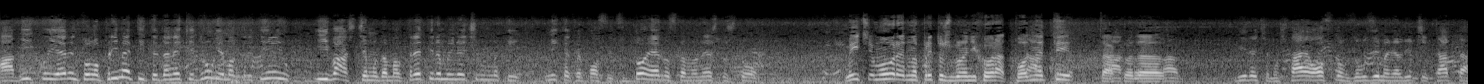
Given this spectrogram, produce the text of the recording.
a vi koji eventualno primetite da neke druge maltretiraju, i vas ćemo da maltretiramo i nećemo imati nikakve posljedice. To je jednostavno nešto što... Mi ćemo uredno pritužbu na njihov rad podneti, tako da... pa, vidjet ćemo šta je osnov za uzimanje ličnih karta,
